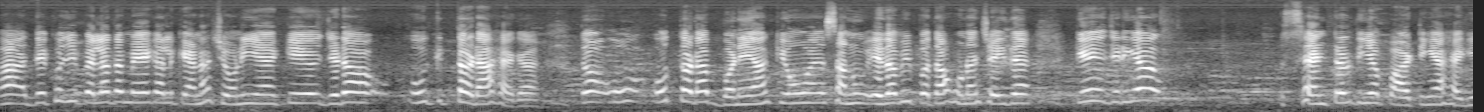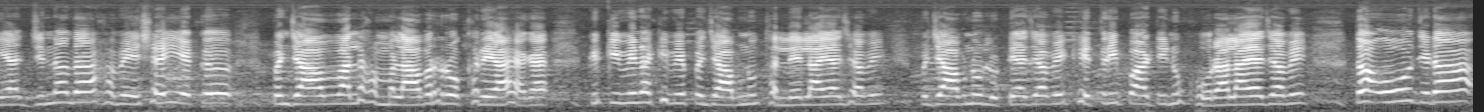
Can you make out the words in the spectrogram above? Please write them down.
ਹਾਂ। ਦੇਖੋ ਜੀ, ਪਹਿਲਾਂ ਤਾਂ ਮੈਂ ਇਹ ਗੱਲ ਕਹਿਣਾ ਚਾਹੁੰਦੀ ਹਾਂ ਕਿ ਜਿਹੜਾ ਉਹ ਧੜਾ ਹੈਗਾ, ਤਾਂ ਉਹ ਉਹ ਧੜਾ ਬਣਿਆ ਕਿਉਂ ਹੈ? ਸਾਨੂੰ ਇਹਦਾ ਵੀ ਪਤਾ ਹੋਣਾ ਚਾਹੀਦਾ ਕਿ ਜਿਹੜੀਆਂ ਸੈਂਟਰ ਦੀਆਂ ਪਾਰਟੀਆਂ ਹੈਗੀਆਂ, ਜਿਨ੍ਹਾਂ ਦਾ ਹਮੇਸ਼ਾ ਹੀ ਇੱਕ ਪੰਜਾਬ ਵੱਲ ਹਮਲਾਵਰ ਰੁਖ ਰਿਹਾ ਹੈਗਾ ਕਿ ਕਿਵੇਂ ਨਾ ਕਿਵੇਂ ਪੰਜਾਬ ਨੂੰ ਥੱਲੇ ਲਾਇਆ ਜਾਵੇ, ਪੰਜਾਬ ਨੂੰ ਲੁੱਟਿਆ ਜਾਵੇ, ਖੇਤਰੀ ਪਾਰਟੀ ਨੂੰ ਖੋਰਾ ਲਾਇਆ ਜਾਵੇ। ਤਾਂ ਉਹ ਜਿਹੜਾ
